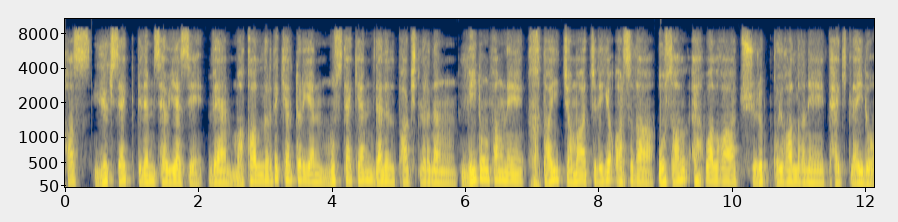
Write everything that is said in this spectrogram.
xos yuksak bilim saviyasi va maqollarda keltirgan mustahkam dalil pakitlarining lidunfangni xitoy jamoatchiligi orsida o'sal ahvolga tushirib qo'yganligini ta'kidlaydi.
